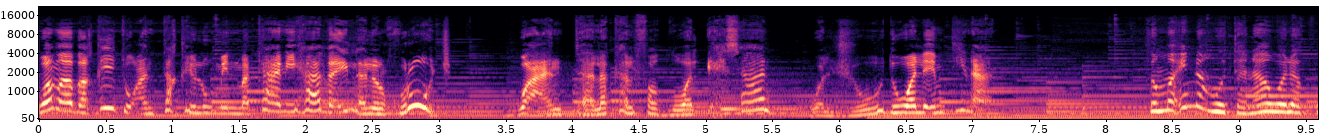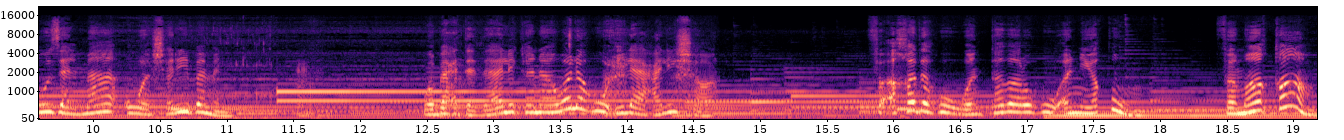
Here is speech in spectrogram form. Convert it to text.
وما بقيت أنتقل من مكاني هذا إلا للخروج. وأنت لك الفضل والإحسان والجود والامتنان. ثم إنه تناول كوز الماء وشرب منه. وبعد ذلك ناوله إلى علي شار. فأخذه وانتظره أن يقوم. فما قام؟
